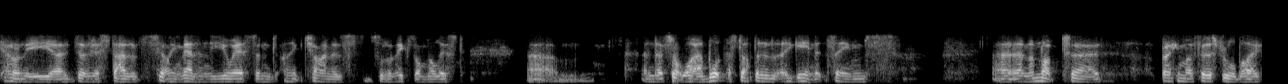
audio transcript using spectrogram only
currently uh, just started selling that in the US, and I think China's sort of next on the list. Um, and that's not why I bought the stock, but again, it seems, uh, and I'm not uh, breaking my first rule by.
